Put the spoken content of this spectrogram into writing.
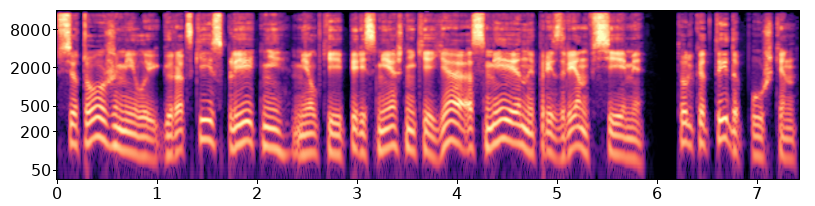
«Все тоже, милый, городские сплетни, мелкие пересмешники, я осмеян и презрен всеми, только ты да Пушкин.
